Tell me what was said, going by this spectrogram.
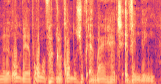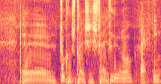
met het onderwerp onafhankelijk onderzoek en waarheidsvinding. Uh, toegangsprijs is 5 euro. 15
